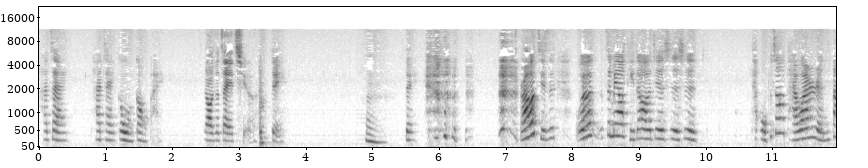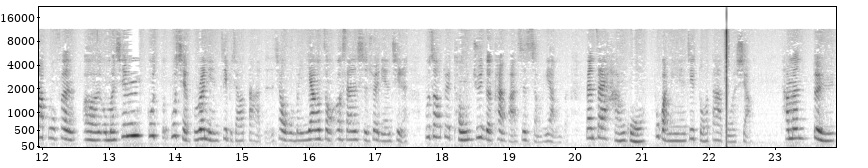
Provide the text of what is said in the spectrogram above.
他在他才跟我告白。然后就在一起了。对，嗯，对。然后其实我要这边要提到一件事是，我不知道台湾人大部分呃，我们先姑姑且不论年纪比较大的，像我们一样这种二三十岁年轻人，不知道对同居的看法是什么样的。但在韩国，不管你年纪多大多小，他们对于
